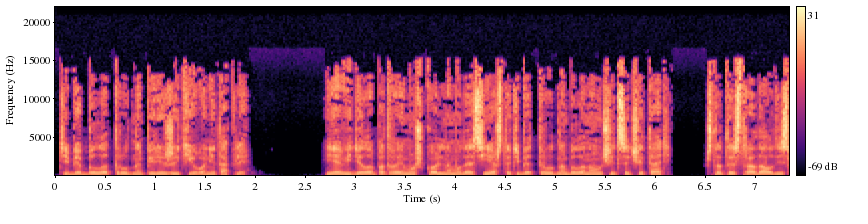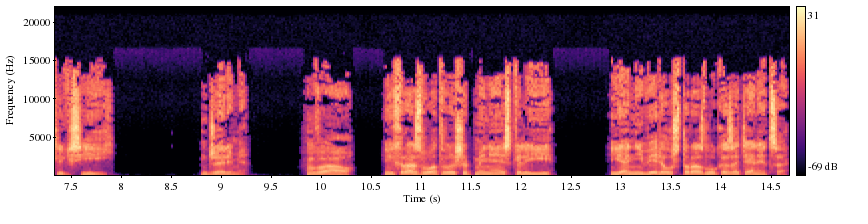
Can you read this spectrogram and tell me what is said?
Тебе было трудно пережить его, не так ли? Я видела по твоему школьному досье, что тебе трудно было научиться читать, что ты страдал дислексией. Джереми. Вау, их развод вышиб меня из колеи. Я не верил, что разлука затянется.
